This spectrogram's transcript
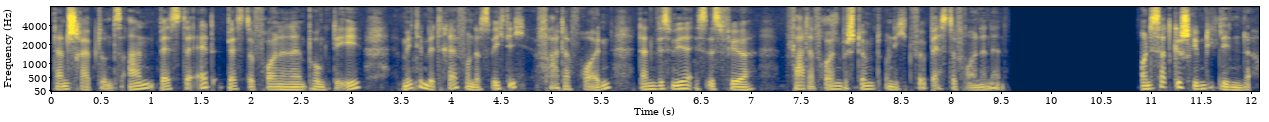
dann schreibt uns an beste at bestefreundinnen.de mit dem Betreff, und das ist wichtig, Vaterfreuden. Dann wissen wir, es ist für Vaterfreuden bestimmt und nicht für beste Freundinnen. Und es hat geschrieben die Linda.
